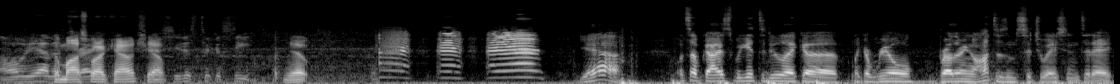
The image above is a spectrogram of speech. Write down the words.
Oh yeah, that's The Moss right. Squad couch. Yeah, Yep. she just took a seat. Yep. Yeah. What's up, guys? We get to do like a like a real brothering autism situation today.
